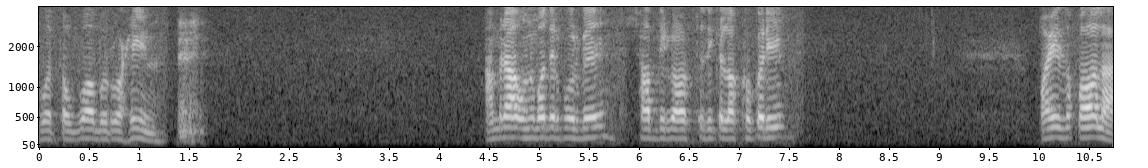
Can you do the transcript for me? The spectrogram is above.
هو التواب الرحيم আমরা অনুবাদের পূর্বে শাব্দিক অর্থ দিকে লক্ষ্য করি ওয়াইজ কলা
